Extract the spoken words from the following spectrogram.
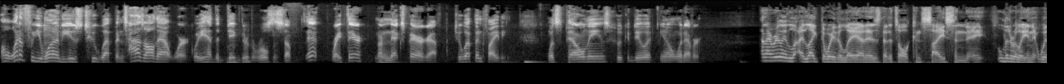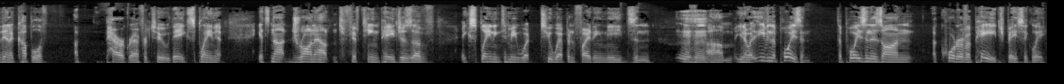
Oh, what if you wanted to use two weapons? How's all that work? Well, you had to dig through the rules and stuff. Yeah, right there on the next paragraph. Two weapon fighting. What's the penalties? Who could do it? You know, whatever. and I really I like the way the layout is that it's all concise and it, literally in, within a couple of a paragraph or two they explain it. It's not drawn out into 15 pages of explaining to me what two weapon fighting needs and Mm-hmm. um, you know even the poison. The poison is on a quarter of a page basically.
